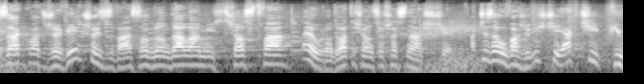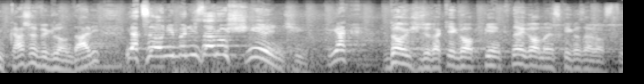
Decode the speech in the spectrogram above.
Zakład, że większość z Was oglądała Mistrzostwa Euro 2016. A czy zauważyliście, jak ci piłkarze wyglądali? Jacy oni byli zarośnięci? Jak dojść do takiego pięknego męskiego zarostu?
